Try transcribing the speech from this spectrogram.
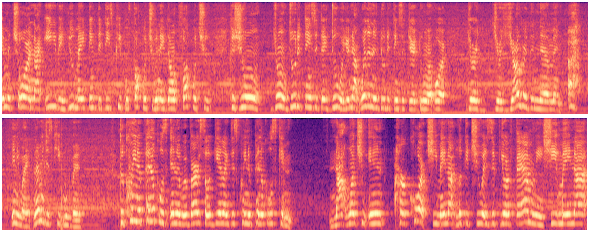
immature and naive and you may think that these people fuck with you and they don't fuck with you because you don't you don't do the things that they do or you're not willing to do the things that they're doing or you're you're younger than them and uh, anyway let me just keep moving the queen of pentacles in the reverse so again like this queen of pentacles can not want you in her court. She may not look at you as if you're family. She may not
